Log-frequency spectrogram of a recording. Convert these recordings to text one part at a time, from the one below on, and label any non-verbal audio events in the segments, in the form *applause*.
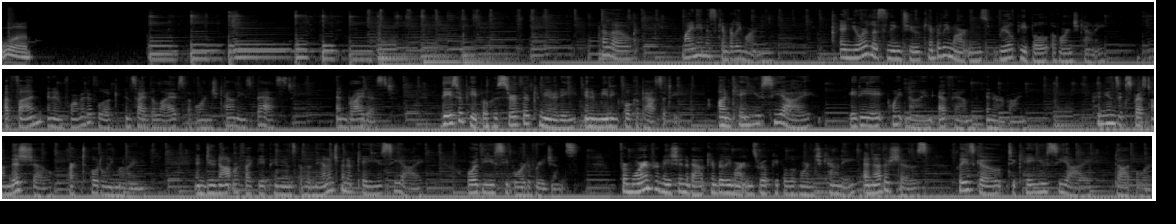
one. Hello, my name is Kimberly Martin, and you're listening to Kimberly Martin's Real People of Orange County, a fun and informative look inside the lives of Orange County's best and brightest. These are people who serve their community in a meaningful capacity on KUCI 88.9 FM in Irvine. Opinions expressed on this show are totally mine and do not reflect the opinions of the management of KUCI or the UC Board of Regents. For more information about Kimberly Martin's Real People of Orange County and other shows, please go to kuci.org.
